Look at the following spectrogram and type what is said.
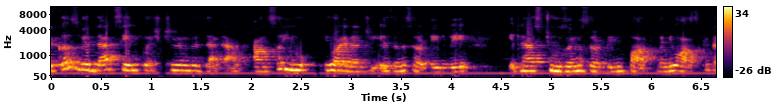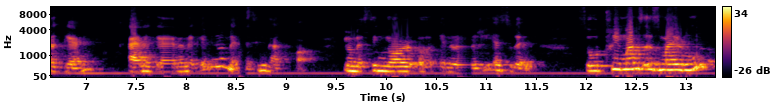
because with that same question and with that a- answer you your energy is in a certain way it has chosen a certain path when you ask it again and again and again you're missing that path you're missing your uh, energy as well so three months is my rule.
